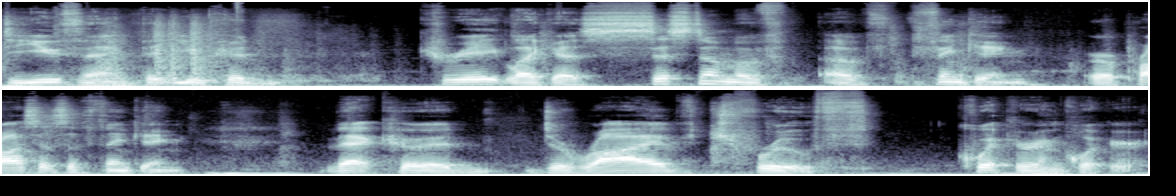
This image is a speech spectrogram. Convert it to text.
do you think that you could create like a system of, of thinking or a process of thinking that could derive truth quicker and quicker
